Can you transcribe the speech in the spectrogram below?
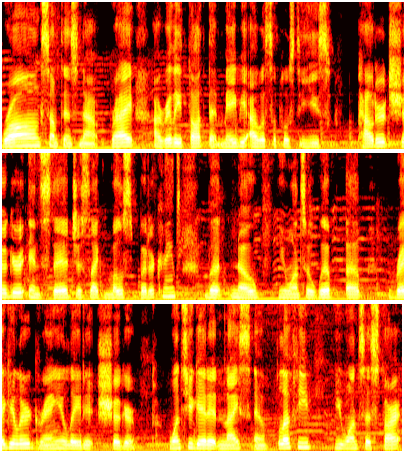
wrong, something's not right. I really thought that maybe I was supposed to use powdered sugar instead, just like most buttercreams, but no, you want to whip up regular granulated sugar. Once you get it nice and fluffy, you want to start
